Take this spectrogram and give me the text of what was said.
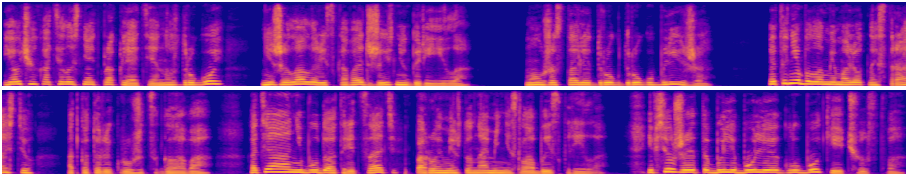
я очень хотела снять проклятие, но с другой не желала рисковать жизнью Дариила. Мы уже стали друг другу ближе. Это не было мимолетной страстью, от которой кружится голова, хотя, не буду отрицать, порой между нами не слабо искрило. И все же это были более глубокие чувства.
